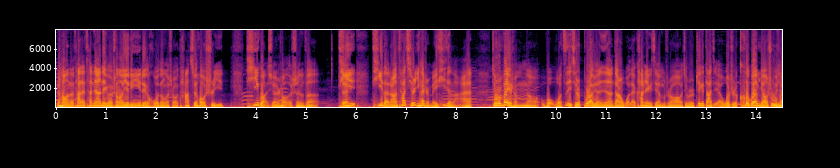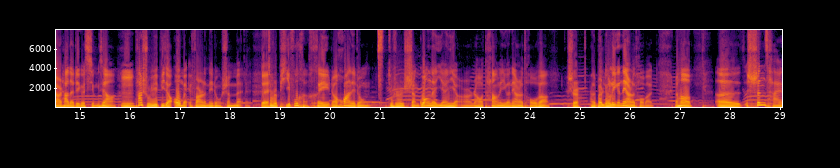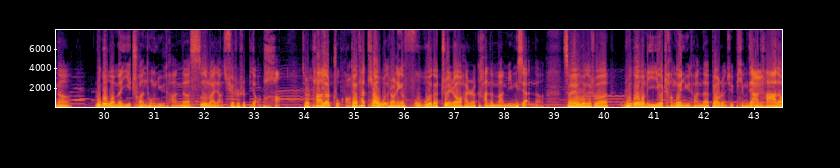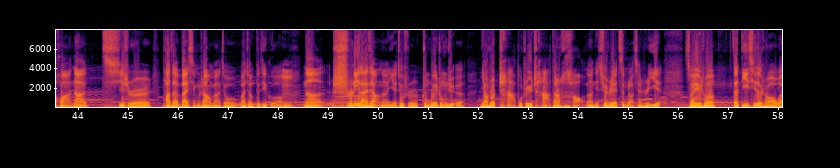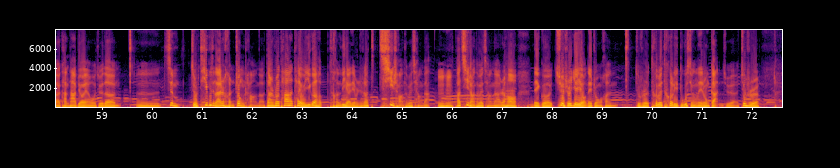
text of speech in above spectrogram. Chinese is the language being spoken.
然后呢，她在参加那个创造一零一这个活动的时候，她最后是以踢馆选手的身份。踢踢的，然后她其实一开始没踢进来，就是为什么呢？我我自己其实不知道原因啊。但是我在看这个节目的时候，就是这个大姐，我只是客观描述一下她的这个形象。嗯，她属于比较欧美范儿的那种审美，对，就是皮肤很黑，然后画那种就是闪光的眼影，然后烫了一个那样的头发，是呃不是留了一个那样的头发，然后呃身材呢，如果我们以传统女团的思路来讲，确实是比较胖。就是他比较壮，对他跳舞的时候那个腹部的赘肉还是看得蛮明显的，所以我就说，如果我们以一个常规女团的标准去评价她的话，那其实她在外形上吧就完全不及格。嗯，那实力来讲呢，也就是中规中矩。你要说差，不至于差，但是好呢，你确实也进不了前十一。所以说，在第一期的时候，我来看她表演，我觉得。嗯，进就是踢不进来是很正常的，但是说他他有一个很厉害的地方，就是他气场特别强大。嗯哼，他气场特别强大，然后那个确实也有那种很就是特别特立独行的那种感觉。就是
